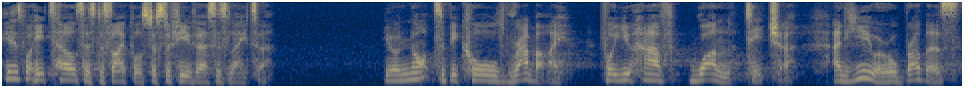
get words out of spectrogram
Here's what he tells his disciples just a few verses later. You are not to be called rabbi, for you have one teacher, and you are all brothers.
